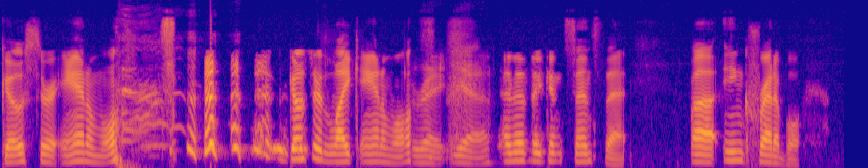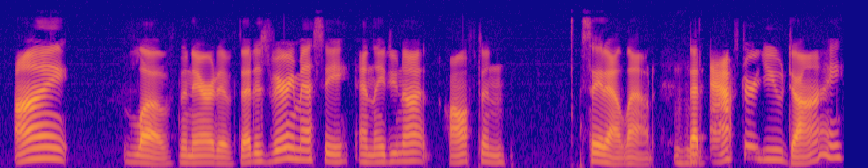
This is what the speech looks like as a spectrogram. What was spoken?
ghosts are animals. ghosts are like animals. Right. Yeah. And that they can sense that. Uh, incredible. I love the narrative that is very messy and they do not often say it out loud Mhm. that after you die,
